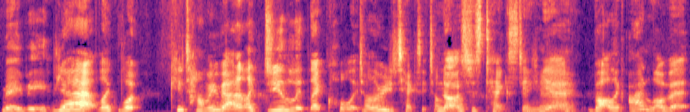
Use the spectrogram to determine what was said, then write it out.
maybe. Yeah, like what? Can you tell me about it? Like, do you li- like call each other or do you text each other? No, it's just texting. Okay. Yeah, but like I love it.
